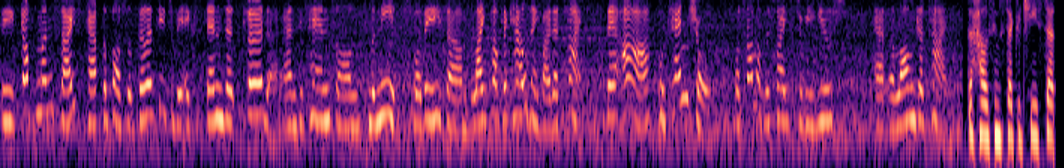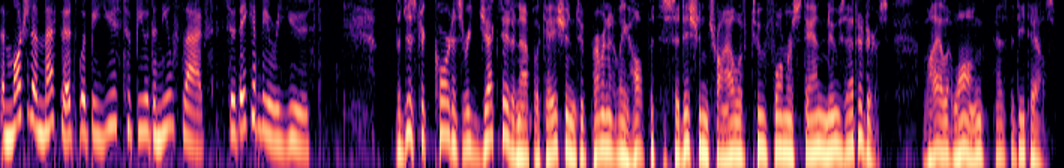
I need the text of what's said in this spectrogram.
the government sites have the possibility to be extended further and depends on the needs for these um, light public housing by that time. There are potential for some of the sites to be used at a longer time. The housing secretary said a modular method would be used to build the new flags so they can be reused. The district court has rejected an application to permanently halt the sedition trial of two former Stand News editors. Violet Wong has the details.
